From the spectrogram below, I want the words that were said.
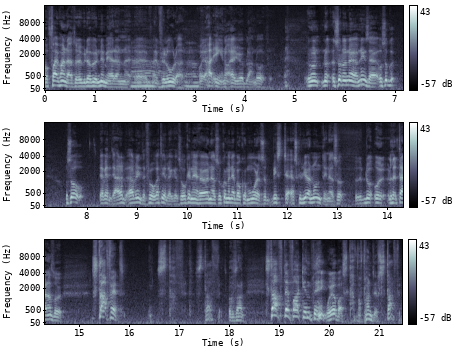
Och 500, alltså du har vunnit mer än Ah. förlorat. Ja. Och jag hade ingen aning, jag jublade ändå. Så någon övning så här, och så, och så jag vet inte, jag hade, jag hade inte frågat tillräckligt. Så åker jag ner i hörnet, så kommer jag ner bakom målet, så visste jag jag skulle göra någonting. Där, så, då, och tränaren står Stuff it! Stuff it, stuff it. Och så han, Stuff the fucking thing! Och jag bara, stuff, vad fan det? Stuff it?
